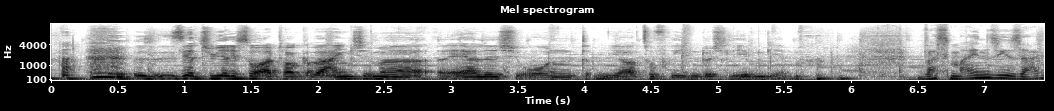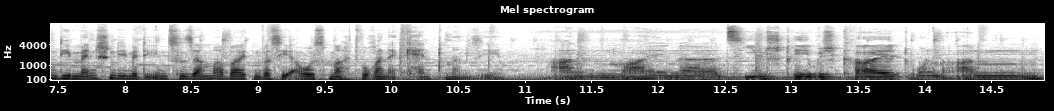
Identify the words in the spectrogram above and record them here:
es ist jetzt schwierig so ad hoc, aber eigentlich immer ehrlich und ja, zufrieden durchs Leben gehen. Was meinen Sie, sagen die Menschen, die mit Ihnen zusammenarbeiten, was sie ausmacht? Woran erkennt man sie? An meiner Zielstrebigkeit und an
